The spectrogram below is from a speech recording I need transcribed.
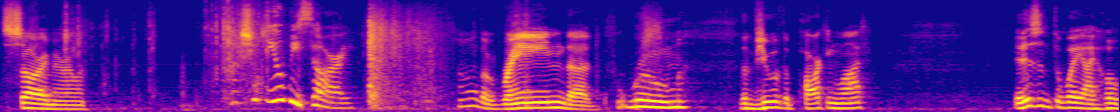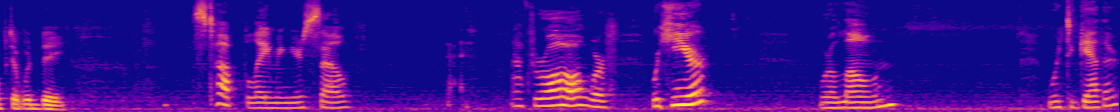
Sorry, Marilyn. How should you be sorry? Oh, the rain, the room, the view of the parking lot. It isn't the way I hoped it would be. Stop blaming yourself. After all, we're we're here. We're alone. We're together.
